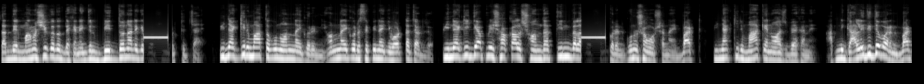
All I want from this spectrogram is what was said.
তাদের মানসিকতা দেখেন, একজন বৃদ্ধ নারীকে করতে চায়। পিনাকির মা তো কোনো অন্যায় করেনি। অন্যায় করেছে পিনাকি ভট্টাচার্য। পিনাকিকে আপনি সকাল সন্ধ্যা তিন বেলা করেন, কোনো সমস্যা নাই। বাট পিনাকির মা কেন আসবে এখানে? আপনি গালি দিতে পারেন বাট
